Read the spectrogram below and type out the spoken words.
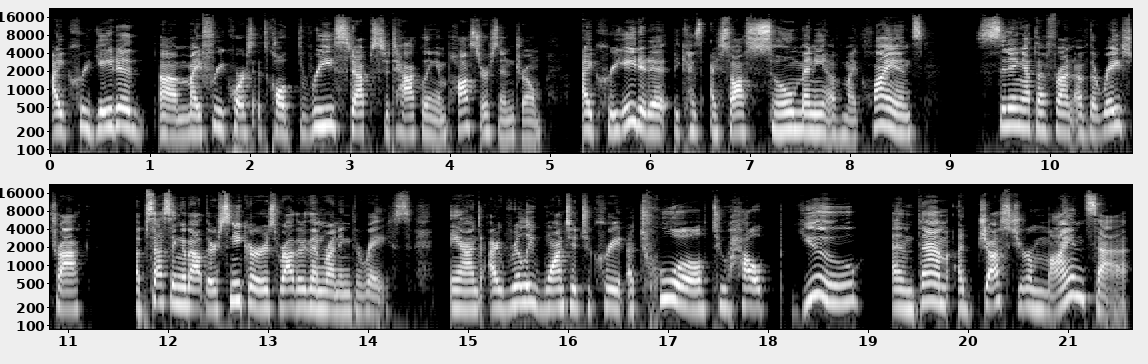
I created um, my free course. It's called Three Steps to Tackling Imposter Syndrome. I created it because I saw so many of my clients sitting at the front of the racetrack obsessing about their sneakers rather than running the race. And I really wanted to create a tool to help you and them adjust your mindset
